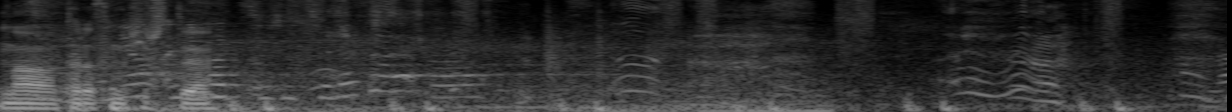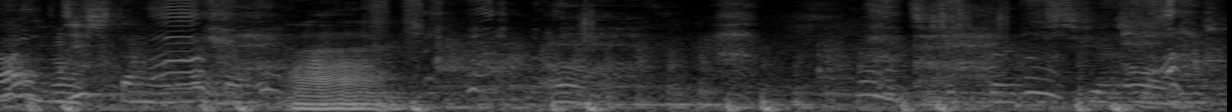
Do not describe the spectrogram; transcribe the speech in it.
No, teraz musisz ty. Gdzieś tam, no Wow. Bawić.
